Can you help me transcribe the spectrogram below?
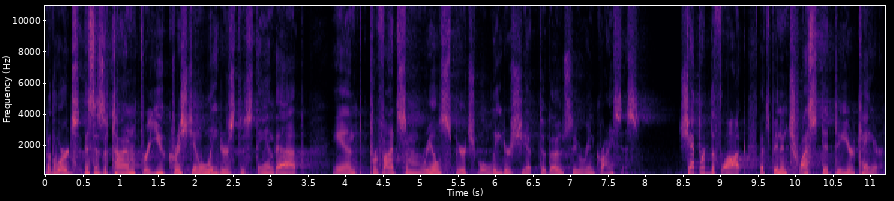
In other words, this is a time for you Christian leaders to stand up and provide some real spiritual leadership to those who are in crisis. Shepherd the flock that's been entrusted to your care.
